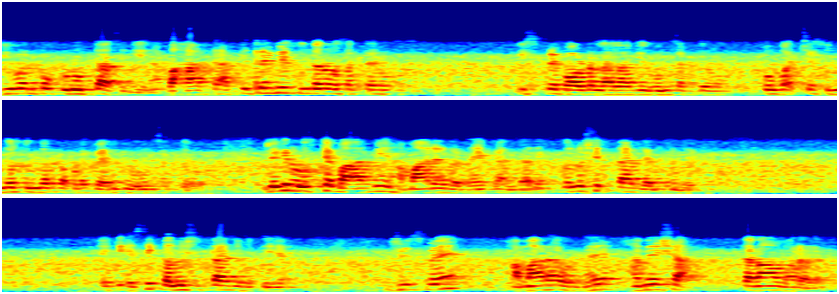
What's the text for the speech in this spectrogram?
जीवन को कुरूपता से जीना। बाहर से आप कितने भी सुंदर हो सकते हो, स्प्रे पाउडर लगा के घूम सकते हो, खूब अच्छे सुंदर सुंदर कपड़े पहन के घूम सकते हो। लेकिन उसके बाद भी हमारे हृदय के अंदर एक कलुषितता जन्म ले सकती एक ऐसी कलुषितता जो होती है, जिसमें हमारा हृदय हमेशा तनाव भरा रहता है।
